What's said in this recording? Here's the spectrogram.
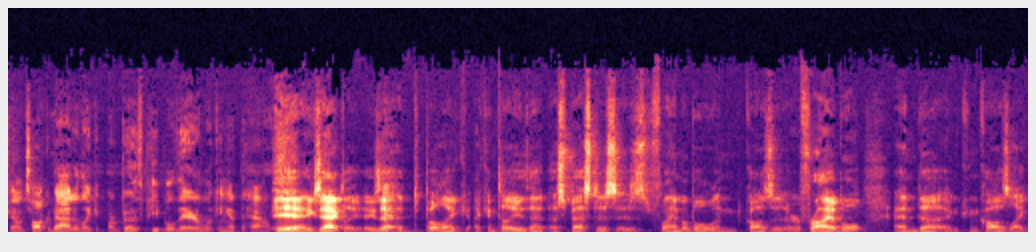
they don't talk about it like are both people there looking at the house? Yeah, exactly, exactly. But like, I can tell you that asbestos is flammable and causes or friable and uh, and can cause like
